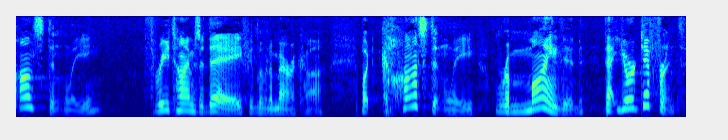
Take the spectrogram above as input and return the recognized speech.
constantly, three times a day if you live in America, but constantly reminded that you're different.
